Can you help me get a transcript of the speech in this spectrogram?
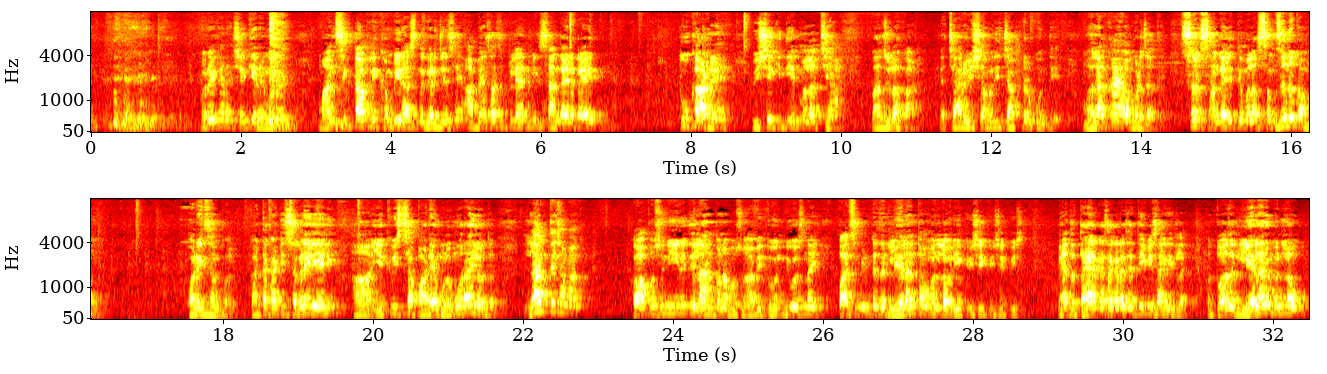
बरं आहे का नाही? शक्य नाही. म्हणून मानसिकता आपली खंबीर असणं गरजेचं आहे. अभ्यासाचं प्लॅन मी सांगायला काय तू काढ रे. विषय किती आहेत मला? चार. बाजूला काढ. त्या चार विषयामध्ये चॅप्टर कोणते? मला काय अवघड जाते? सर सांगायला ते मला समजणं का मग फॉर एक्झाम्पल काटाकाठी सगळे लिहिली हां एकवीसच्या पाड्यामुळं मग राहिलं होतं. लाग त्याच्या माग. कवापासून येईन ते? लहानपणापासून. अभि दोन दिवस नाही. पाच मिनटं जर लिहिला ना तो मन लावून एकवीस एकवीस एकवीस. मी आता तयार कसा करायचा ते बी सांगितलं. पण तो जर लिहिला ना मन लावू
